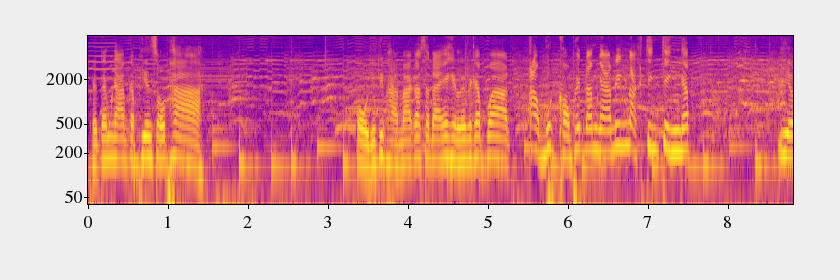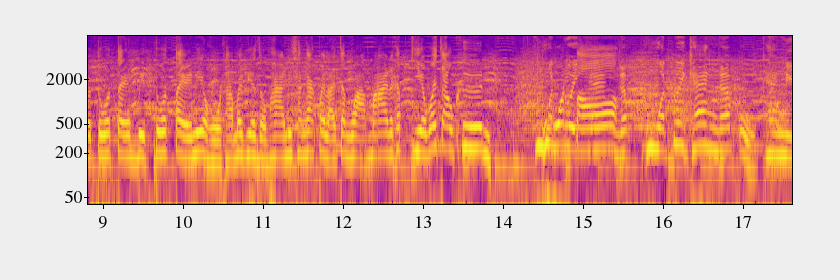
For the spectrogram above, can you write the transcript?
เพชรน้ำงามกับเพียรโสภาโอ้ยกที่ผ่านมาก็แสดงให้เห็นเลยนะครับว่าอาวุธของเพชรน้ำงามนี่หนักจริง ๆ ครับ เกี่ยวตัวเตะบิดตัวเตะนี่โอ้โหทำให้เพียรโสภานี่ชะงักไปหลายจังหวะมาเลยครับ เกี่ยวไว้เจ้าคืนหวดด้วยต่อแข้งครับหวดด้วยแข้งครับโอ้แข้งนี่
